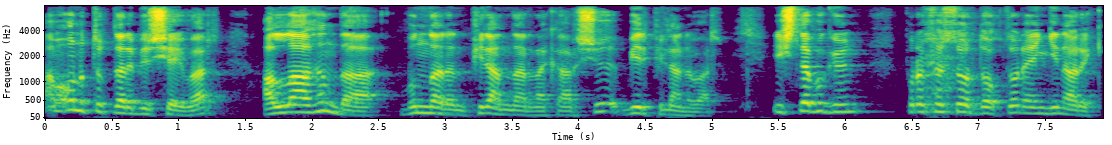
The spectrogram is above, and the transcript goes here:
ama unuttukları bir şey var. Allah'ın da bunların planlarına karşı bir planı var. İşte bugün Profesör Doktor Engin Arık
